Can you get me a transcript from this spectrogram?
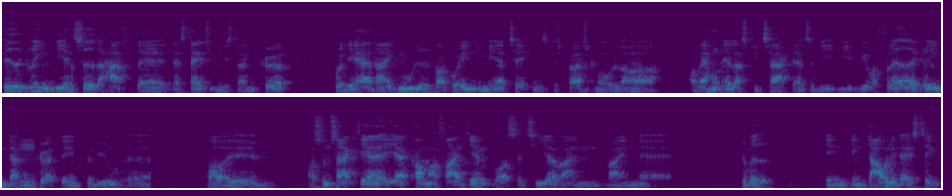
fede grin, vi har siddet og haft, da, Mm. da statsministeren kørte på det her, der er ikke mulighed for at gå ind i mere tekniske spørgsmål, og, og hvad hun ellers fik sagt. Altså, vi, vi, vi var flade af grin, da hun mm. kørte det interview. Øh, og, øh, og som sagt, jeg, jeg kommer fra et hjem, hvor satire var en, var en øh, du ved, en, en dagligdags ting.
